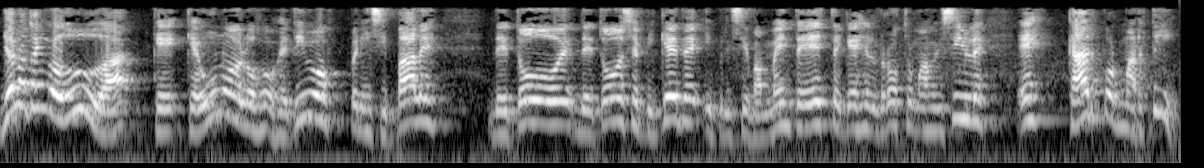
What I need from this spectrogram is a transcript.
Yo no tengo duda que, uno de los objetivos principales de todo, de todo ese piquete, y principalmente este que es el rostro más visible, es caer por Martí.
